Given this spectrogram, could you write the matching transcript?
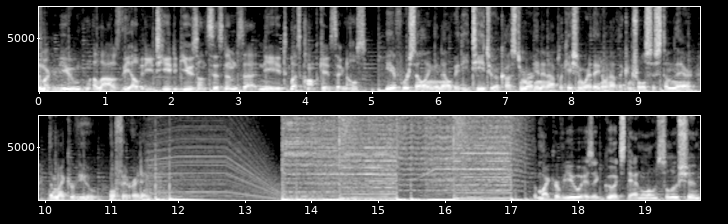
The microview allows the LVDT to be used on systems that need less complicated signals. If we're selling an LVDT to a customer in an application where they don't have the control system there, the MicroView will fit right in. The MicroView is a good standalone solution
